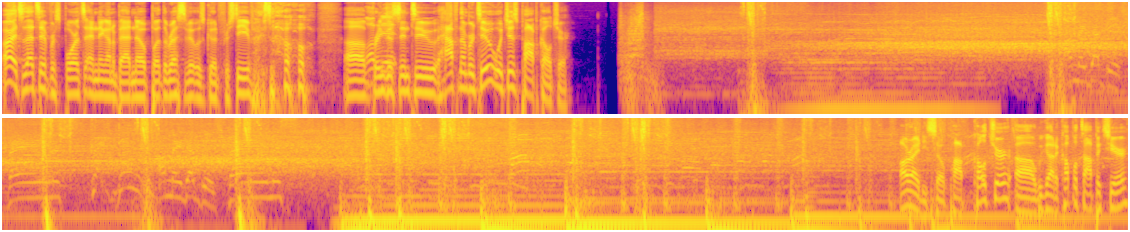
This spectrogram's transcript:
All right, so that's it for sports, ending on a bad note, but the rest of it was good for Steve. So uh, brings it. us into half number two, which is pop culture. Alrighty, so pop culture. Uh, we got a couple topics here.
